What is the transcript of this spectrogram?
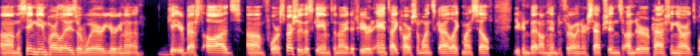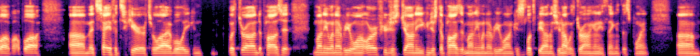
Um, the same game parlays are where you're gonna get your best odds um, for, especially this game tonight. If you're an anti Carson Wentz guy like myself, you can bet on him to throw interceptions, under passing yards, blah blah blah. Um, it's safe, it's secure, it's reliable. You can withdraw and deposit money whenever you want, or if you're just Johnny, you can just deposit money whenever you want. Because let's be honest, you're not withdrawing anything at this point. Um,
